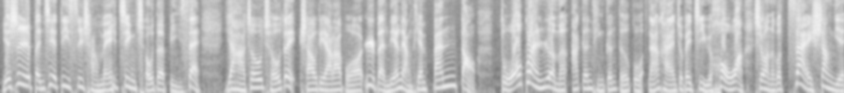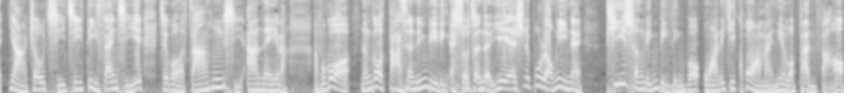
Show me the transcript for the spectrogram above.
也是本届第四场没进球的比赛。亚洲球队沙乌地阿拉伯、日本连两天扳倒夺冠热门阿根廷跟德国，南韩就被寄予厚望，希望能够再上演亚洲奇迹第三集。结果脏喜阿内啦啊，不过能够打成零比零，哎，说真的也是不容易呢。踢成零比零，不哇，你去看买，你有没有办法哦？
